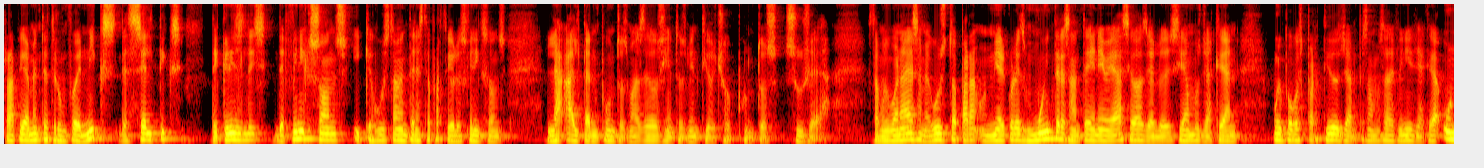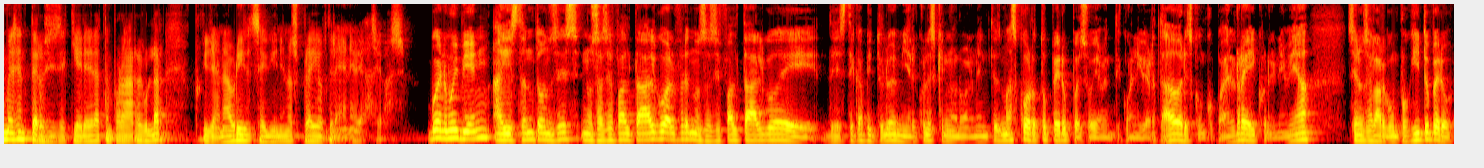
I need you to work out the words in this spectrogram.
rápidamente triunfo de Knicks, de Celtics, de Grizzlies, de Phoenix Suns y que justamente en este partido los Phoenix Suns la alta en puntos, más de 228 puntos suceda. Está muy buena esa, me gusta para un miércoles muy interesante de NBA, Sebas, ya lo decíamos, ya quedan muy pocos partidos, ya empezamos a definir, ya queda un mes entero si se quiere la temporada regular, porque ya en abril se vienen los playoffs de la NBA, Sebas. Bueno, muy bien, ahí está entonces. Nos hace falta algo, Alfred, nos hace falta algo de, de, este capítulo de miércoles que normalmente es más corto, pero pues obviamente con Libertadores, con Copa del Rey, con NBA, se nos alarga un poquito, pero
